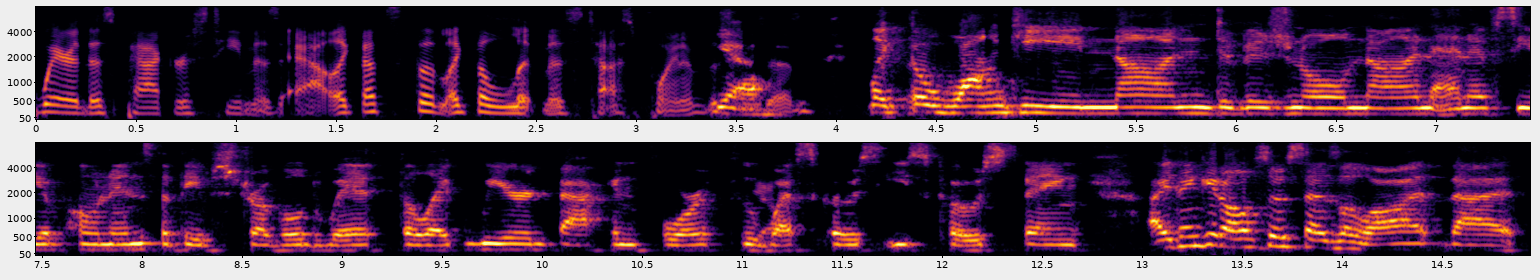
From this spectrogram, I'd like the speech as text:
where this Packers team is at. Like that's the like the litmus test point of the yeah. season. Like the wonky non-divisional, non-NFC opponents that they've struggled with, the like weird back and forth, the yeah. West Coast East Coast thing. I think it also says a lot that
